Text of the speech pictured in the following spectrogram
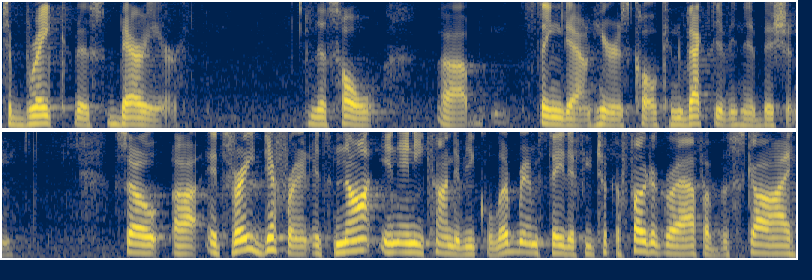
to break this barrier. This whole uh, thing down here is called convective inhibition. So uh, it's very different. It's not in any kind of equilibrium state. If you took a photograph of the sky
